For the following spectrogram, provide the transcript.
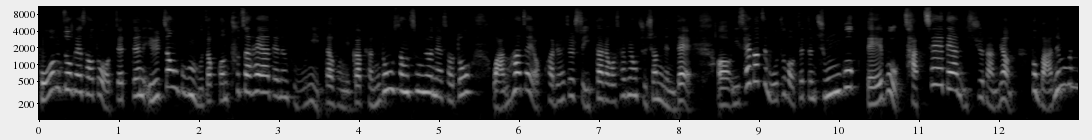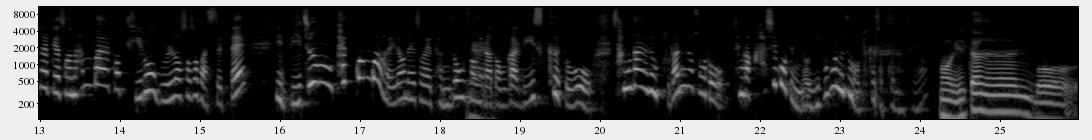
보험 쪽에서도 어쨌든 일정 부분 무조건 투자해야 되는 부분이 있다 보니까 변동성 측면에서도 완화제 역할을 해줄 수 있다라고 설명 주셨는데 어, 이 세 가지 모두가 어쨌든 중국 내부 자체에 대한 이슈라면 또 많은 분들께서는 한 발 더 뒤로 물러서서 봤을 때 이 미중 패권과 관련해서의 변동성이라던가 리스크도 상당히 좀 불안 요소로 생각하시거든요. 이 부분은 좀 어떻게 접근하세요? 어, 일단은 뭐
